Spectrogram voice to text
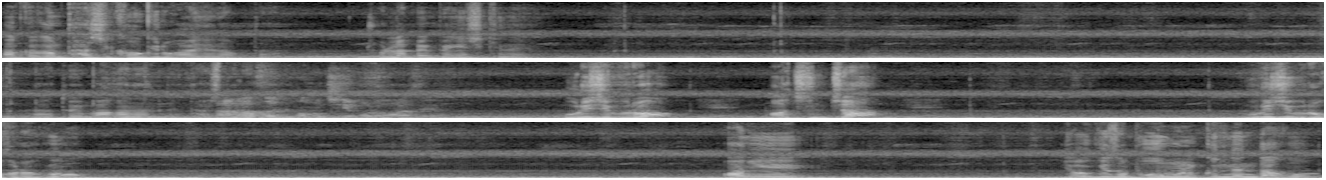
아까 그럼 다시 거기로 가야 되나 보다. 졸라 뺑뺑이 시키네. 이거 막아놨네. 다시 나가서 들어가. 형 집으로 가세요. 우리 집으로? 예. 아 진짜? 예. 우리 집으로 가라고? 아니 여기서 모험을 끝낸다고?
